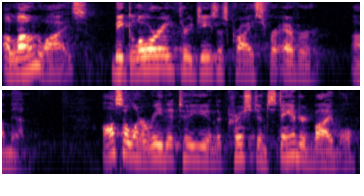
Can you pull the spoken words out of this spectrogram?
alone wise, be glory through Jesus Christ forever. Amen. Also want to read it to you in the Christian Standard Bible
